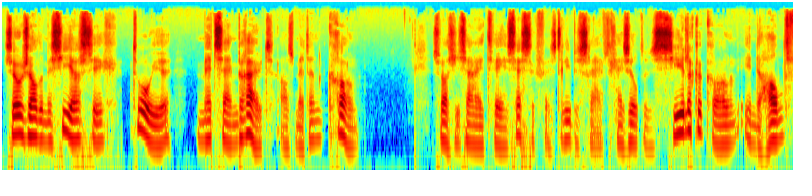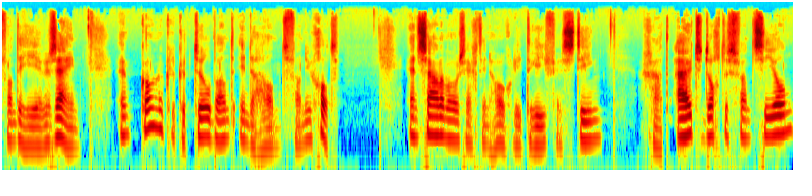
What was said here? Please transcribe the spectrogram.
Zo zal de Messias zich tooien met zijn bruid, als met een kroon. Zoals Jesaja 62, vers 3 beschrijft: Gij zult een sierlijke kroon in de hand van de Heere zijn, een koninklijke tulband in de hand van uw God. En Salomo zegt in Hooglied 3, vers 10: Gaat uit, dochters van Sion,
